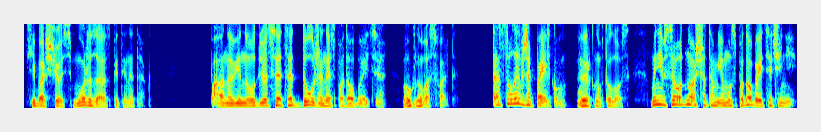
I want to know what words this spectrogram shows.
Хіба щось може зараз піти не так? Панові Нудлю це, це дуже не сподобається, гукнув асфальт. Та стули вже пельку, гиркнув Толос. Мені все одно, що там йому сподобається чи ні.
